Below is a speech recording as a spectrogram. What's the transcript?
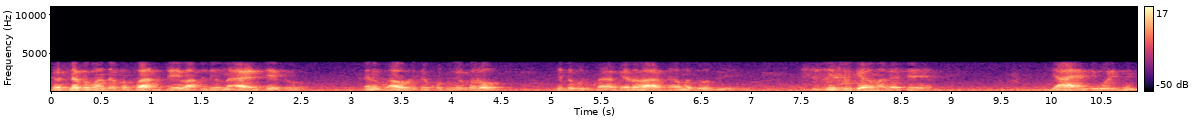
કૃષ્ણ ભગવાન તો ભગવાન છે, વાસુદેવ નારાયણ છે તો. એનું આવું રીતે ખોટું એ કરો. એ તો એનો અર્થ સમજવો જોઈએ. એ શું કહેવા માંગે છે? કે ઓરિજિનલ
